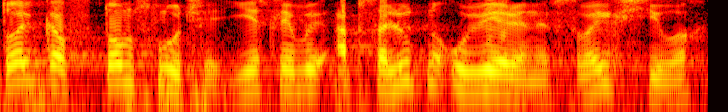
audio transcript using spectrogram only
только в том случае, если вы абсолютно уверены в своих силах,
